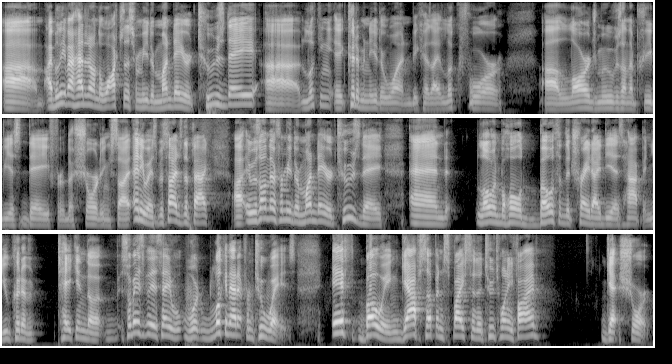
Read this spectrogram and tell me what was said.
Um, I believe I had it on the watch list from either Monday or Tuesday. Uh, looking, it could have been either one because I look for. Uh, large moves on the previous day for the shorting side. Anyways, besides the fact, uh, it was on there from either Monday or Tuesday, and lo and behold, both of the trade ideas happened. You could have taken the so basically they say we're looking at it from two ways. If Boeing gaps up and spikes to the 225, get short.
